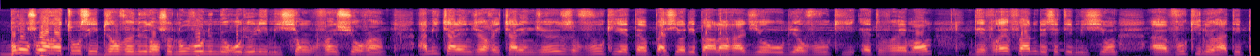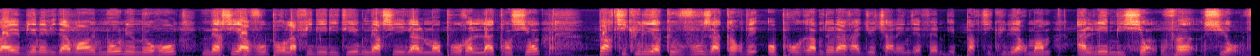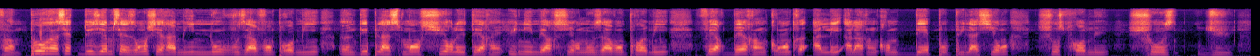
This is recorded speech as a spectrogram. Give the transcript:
Bonsoir à tous et bienvenue dans ce nouveau numéro de l'émission 20 sur 20. Amis challengers et challengers, vous qui êtes passionnés par la radio ou bien vous qui êtes vraiment des vrais fans de cette émission, euh, vous qui ne ratez pas bien évidemment nos numéros, merci à vous pour la fidélité, merci également pour l'attention particulière que vous accordez au programme de la radio Challenge FM et particulièrement à l'émission 20 sur 20. Pour cette deuxième saison, chers amis, nous vous avons promis un déplacement sur le terrain, une immersion. Nous avons promis faire des rencontres, aller à la rencontre des populations. Chose promue, chose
